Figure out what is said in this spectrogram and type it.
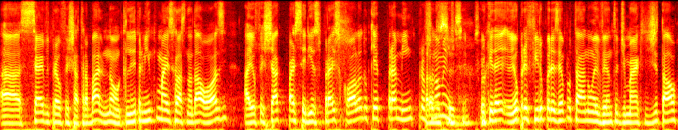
ah, serve pra eu fechar trabalho? Não, aquilo ali pra mim é mais relacionado à OSE, aí eu fechar parcerias pra escola do que pra mim profissionalmente. você, sim, sim. Porque daí eu prefiro, por exemplo, estar num evento de marketing digital,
